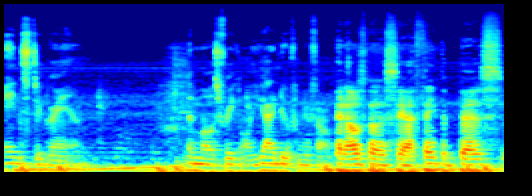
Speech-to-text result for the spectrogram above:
Instagram the most frequently. You got to do it from your phone. And I was going to say, I think the best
